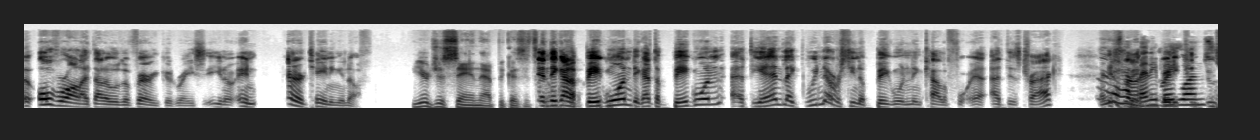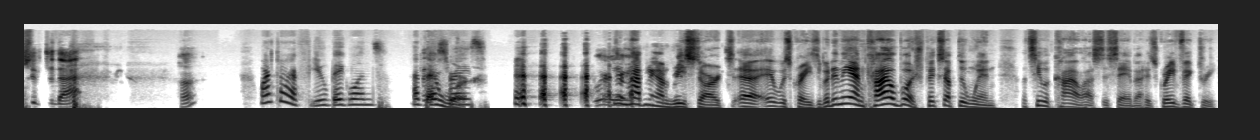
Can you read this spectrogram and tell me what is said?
uh, overall, I thought it was a very good race. You know, and entertaining enough. You're just saying that because it's And they got a big one. They got the big one at the end. Like we've never seen a big one in California at this track. They It's have many big ones. conducive to that. Weren't there a few big ones at There this were. race? They're happening on restarts. Uh, it was crazy. But in the end, Kyle Busch picks up the win. Let's see what Kyle has to say about his great victory.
